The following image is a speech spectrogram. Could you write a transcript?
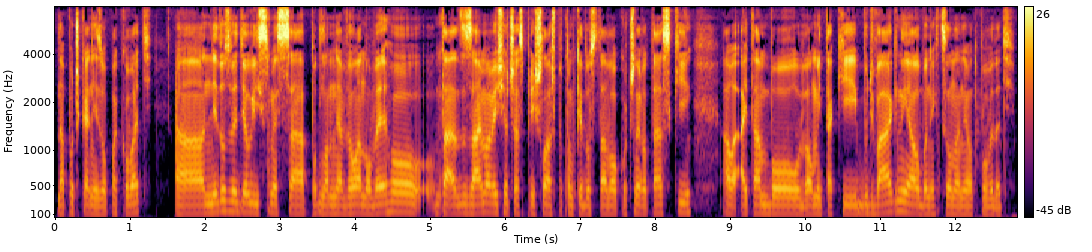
na počkanie zopakovať. A nedozvedeli sme sa podľa mňa veľa nového. Tá zaujímavejšia časť prišla až potom, keď dostával Kočner otázky, ale aj tam bol veľmi taký buď vágný, alebo nechcel na ne odpovedať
